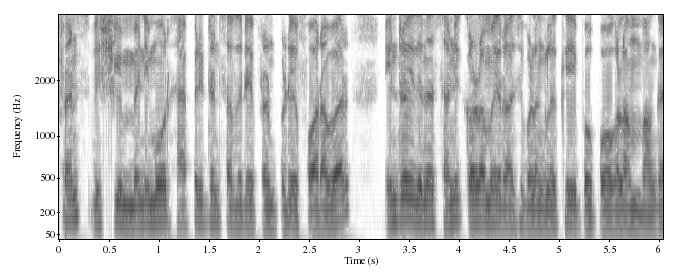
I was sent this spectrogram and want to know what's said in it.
Friends wish you many more happy returns of the day friend today for our இன்றைய தின சனிக்கிழமை ராசி பலன்களுக்கு இப்போ போகலாம். வாங்க.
